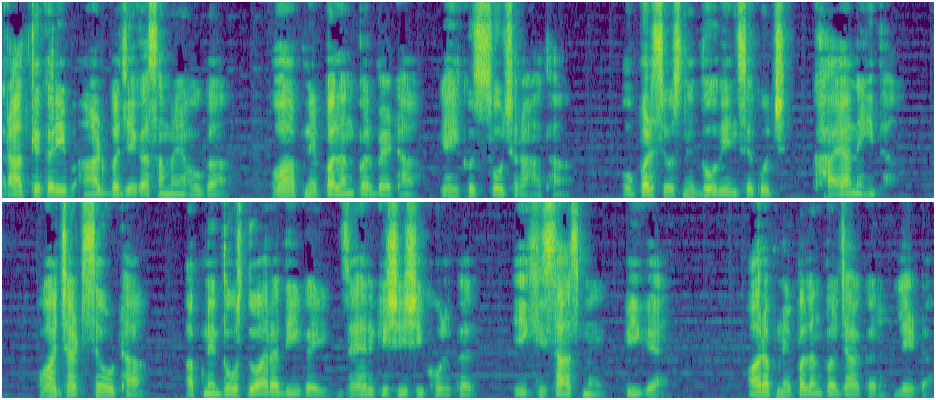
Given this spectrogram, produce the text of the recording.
रात के करीब आठ बजे का समय होगा। वह अपने पलंग पर बैठा, यही कुछ सोच रहा था। ऊपर से उसने दो दिन से कुछ खाया नहीं था। वह झट से उठा, अपने दोस्त द्वारा दी गई जहर की शीशी खोलकर एक ही सांस में पी गया और अपने पलंग पर जाकर लेटा।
